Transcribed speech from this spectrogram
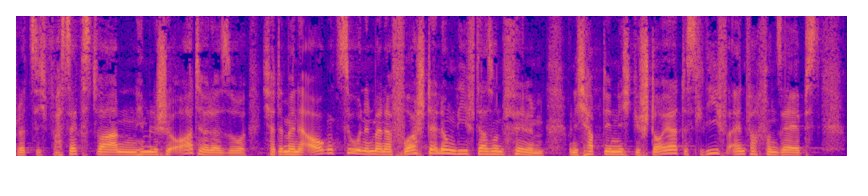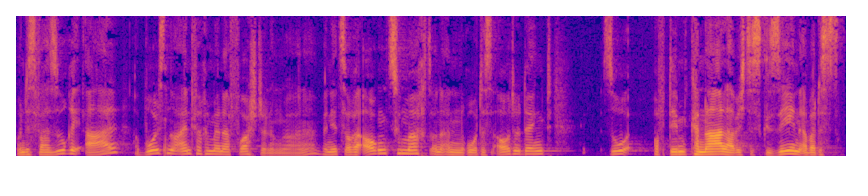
plötzlich versetzt war an himmlische Orte oder so. Ich hatte meine Augen zu und in meiner Vorstellung lief da so ein Film. Und ich habe den nicht gesteuert, das lief einfach von selbst. Und es war so real, obwohl es nur einfach in meiner Vorstellung war. Ne? Wenn ihr jetzt eure Augen zumacht und an ein rotes Auto denkt, so auf dem Kanal habe ich das gesehen, aber das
